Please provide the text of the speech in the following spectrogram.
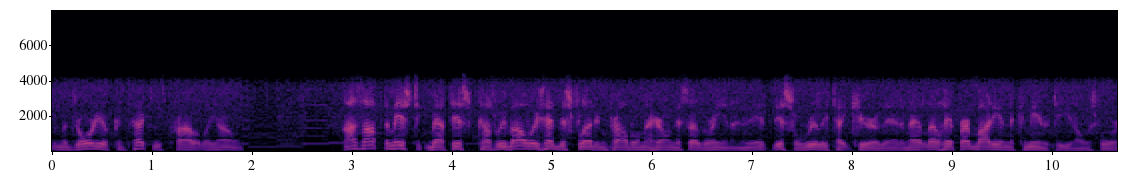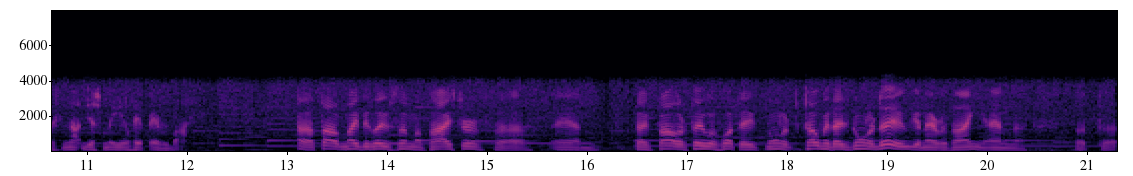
the majority of Kentucky is privately owned. I was optimistic about this because we've always had this flooding problem out here on this other end, and it, this will really take care of that, and that, that'll help everybody in the community, you know, as far as not just me, it'll help everybody. I thought maybe lose some of my pasture, uh, and they followed through with what they wanted, told me they was going to do and everything, and uh, but uh,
